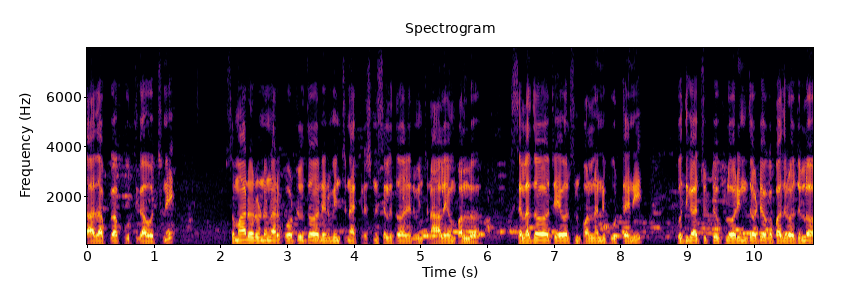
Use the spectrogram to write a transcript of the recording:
దాదాపుగా పూర్తిగా వచ్చినాయి. సుమారు రెండున్నర కోట్లతో నిర్మించిన కృష్ణశిలతో నిర్మించిన ఆలయం పనులు శిలతో చేయవలసిన పనులన్నీ పూర్తయినాయి. కొద్దిగా చుట్టూ ఫ్లోరింగ్ తోటి ఒక పది రోజుల్లో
